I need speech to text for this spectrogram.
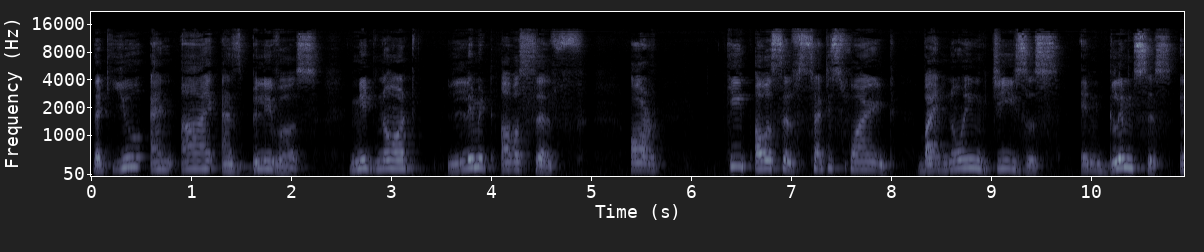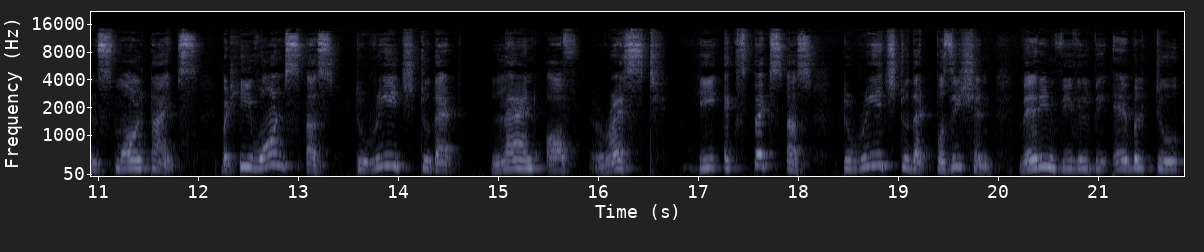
that you and I as believers need not limit ourselves or keep ourselves satisfied by knowing Jesus in glimpses, in small types, but He wants us to reach to that land of rest. He expects us to reach to that position wherein we will be able to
